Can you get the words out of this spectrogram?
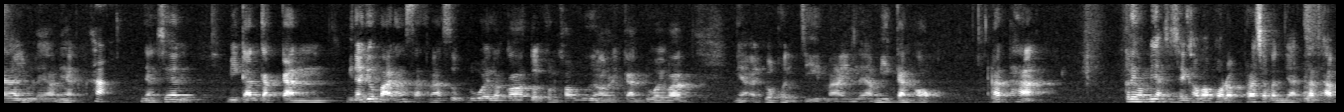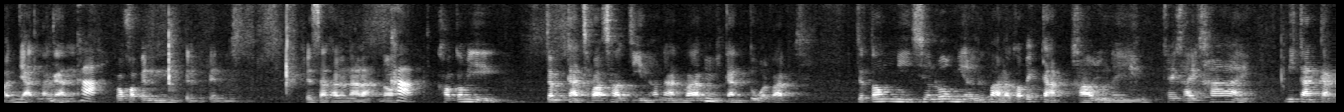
ง่ายอยู่แล้วเนี่ยค่ะ อย่างเช่น มีการกักกันมีนโยบายทั้งสาธารณสุขด้วย แล้วก็ตรวจคนเข้าเมืองอเมริกันด้วยว่าเนี่ยไอ้พวกคนจีนมาอีกแล้วมีการออกรัฐะก็เรียกว่าไม่อยากจะใช้คำว่าพรบพระราชบัญญัติรัฐบัญญัติละกันค่ะเพราะเขาเป็นเป็นเป็นเป็นสาธารณรัฐเนาะค่ะเขาก็มีจำกัดเฉพาะชาวจีนเท่านั้นว่าอืมมีการตรวจว่า จะต้องมีเชื้อโรคมีอะไรหรือเปล่าแล้วก็ไปกักเขาอยู่ในคล้ายๆค่าย มีการกัก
